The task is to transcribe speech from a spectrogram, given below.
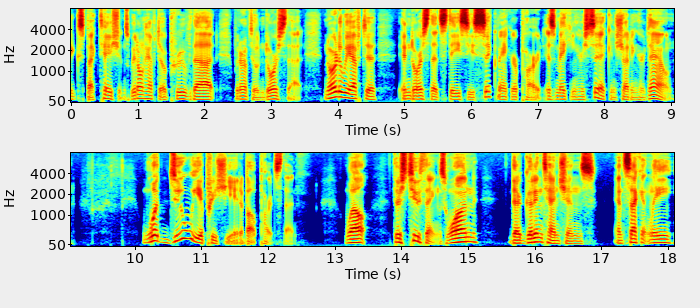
expectations. We don't have to approve that. We don't have to endorse that. Nor do we have to endorse that Stacy's sick maker part is making her sick and shutting her down. What do we appreciate about parts then? Well, there's two things. One, their good intentions, and secondly,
